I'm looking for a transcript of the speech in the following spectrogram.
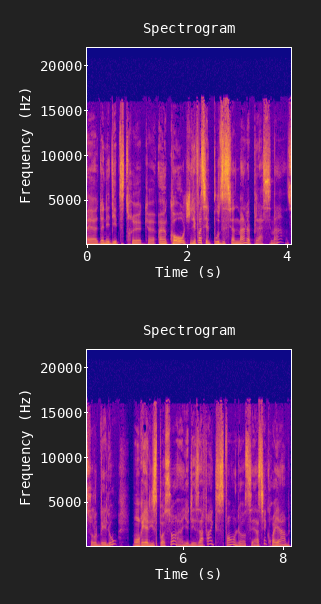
euh, donner des petits trucs, euh, un coach. Des fois, c'est le positionnement, le placement sur le vélo. On ne réalise pas ça. Hein. Il y a des affaires qui se font, là. C'est assez incroyable.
